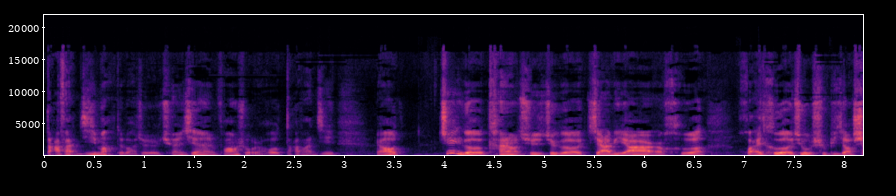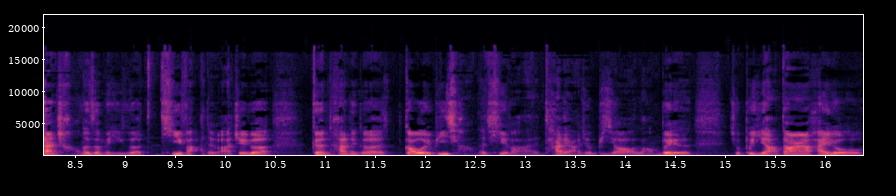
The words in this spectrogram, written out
打反击嘛，对吧？就是全线防守，然后打反击，然后这个看上去这个加比亚尔和。怀特就是比较擅长的这么一个踢法，对吧？这个跟他那个高位逼抢的踢法，他俩就比较狼狈的就不一样。当然还有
